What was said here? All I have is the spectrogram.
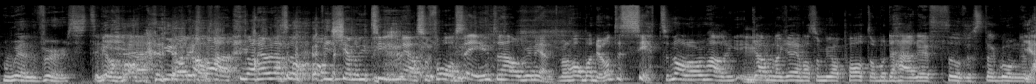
well versed i... Ja, eh, ja, och ja. bara- Nej, men alltså, vi känner ju till mer så för oss är ju inte det här originellt. Men har man då inte sett någon av de här gamla grejerna som vi har pratat om och det här är första gången Ja,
